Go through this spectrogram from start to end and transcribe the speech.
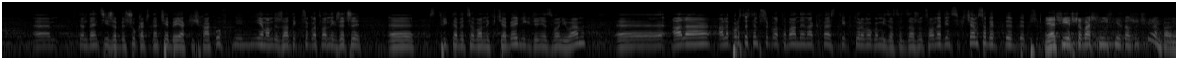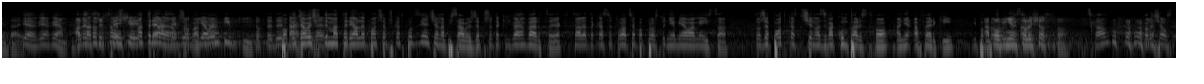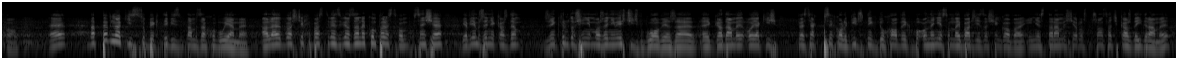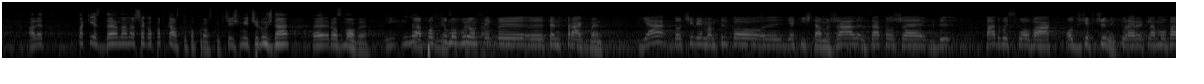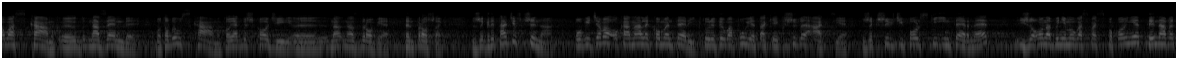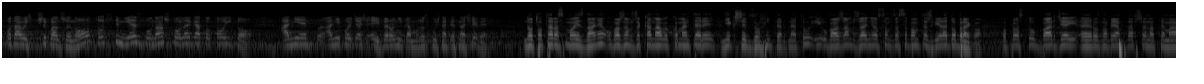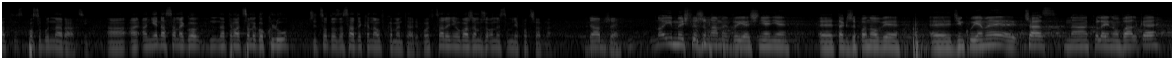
w tendencji, żeby szukać na ciebie jakichś haków. Nie, nie mam żadnych przygotowanych rzeczy e, stricte wycofanych w ciebie, nigdzie nie dzwoniłem, e, ale, ale po prostu jestem przygotowany na kwestie, które mogą mi zostać zarzucone, więc chciałem sobie... e, e, przy... Ja ci jeszcze właśnie nic nie zarzuciłem, pamiętaj. Wiem, wiem, wiem, ale znaczy, w zarzucałeś sensie mi materiale teraz na przykład, odbijałem nie? piłki, to wtedy Powiedziałeś tak, ale... w tym materiale, bądź na przykład pod zdjęciem napisałeś, że przetakiwałem werce, jak wcale taka sytuacja po prostu nie miała miejsca. To, że podcast się nazywa kumpelstwo, a nie aferki. I po A powinien kolesiostwo. Słucham? Kolesiostwo. E, na pewno jakiś subiektywizm tam zachowujemy, ale właśnie chyba z tym jest związane kumpelstwo. W sensie, ja wiem, że nie każdemu, że niektórym to się nie może nie mieścić w głowie, że e, gadamy o jakichś kwestiach psychologicznych, duchowych, bo one nie są najbardziej zasięgowe i nie staramy się roztrząsać każdej dramy, ale takie jest DNA naszego podcastu po prostu. Chcieliśmy mieć luźne e, rozmowy. I, i na A tym to podsumowując jakby e, ten fragment, ja do ciebie mam tylko e, jakiś tam żal za to, że gdy padły słowa od dziewczyny, która reklamowała skam e, na zęby, bo to był skam, to jakby szkodzi e, na, na zdrowie ten proszek, że gdy ta dziewczyna powiedziała o kanale Commentary, który wyłapuje takie krzywe akcje, że krzywdzi polski internet i że ona by nie mogła spać spokojnie, ty nawet podałeś przykład, że no coś w tym jest, bo nasz kolega to to i to, a nie, a nie powiedziałeś, ej Weronika, może spójrz najpierw na siebie. No to teraz moje zdanie. Uważam, że kanały komentary nie krzywdzą internetu i uważam, że niosą za sobą też wiele dobrego. Po prostu bardziej e, rozmawiałem zawsze na temat sposobu narracji, a, a, nie na, samego, na temat samego clue, czy co do zasady kanałów komentary, bo wcale nie uważam, że one są niepotrzebne. Dobrze. No i myślę, że mamy wyjaśnienie. E, Także panowie, e, dziękujemy. E, Czas na kolejną walkę.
